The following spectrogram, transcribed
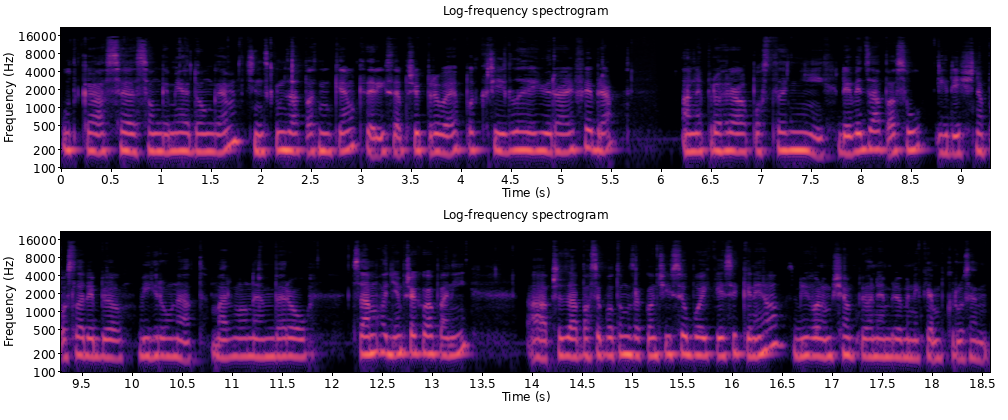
utká se Songem Yadongem, čínským zápasníkem, který se připravuje pod křídly Juraj Fibra a neprohrál posledních devět zápasů, i když naposledy byl výhrou nad Marlonem Verou sám hodně překvapaný, a před zápasy potom zakončí souboj Casey Kennyho s bývalým šampionem Dominikem Cruzem.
